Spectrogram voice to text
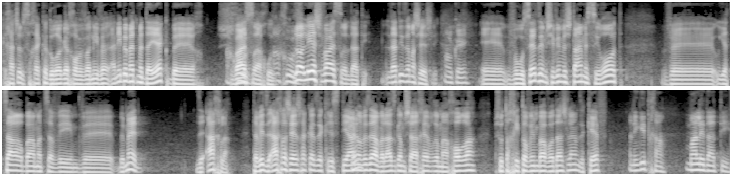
כאחד שמשחק כדורגל חובבני, ואני באמת מדייק ב-17 אחוז. אחוז. לא, לי יש 17 לדעתי. לדעתי זה מה שיש לי. אוקיי. אה, והוא עושה את זה עם 72 מסירות, והוא יצר ארבעה מצבים, ובאמת, זה אחלה. אתה מבין, זה אחלה שיש לך כזה קריסטיאנו כן. וזה, אבל אז גם שהחבר'ה מאחורה, פשוט הכי טובים בעבודה שלהם, זה כיף. אני אגיד לך, מה לדעתי?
